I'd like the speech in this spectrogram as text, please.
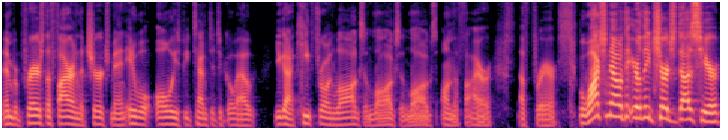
Remember, prayer's the fire in the church, man. It will always be tempted to go out. You got to keep throwing logs and logs and logs on the fire of prayer. But watch now what the early church does here.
